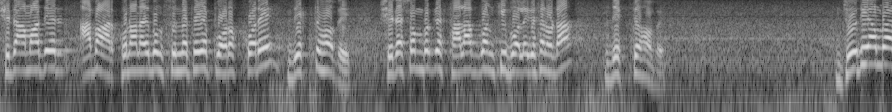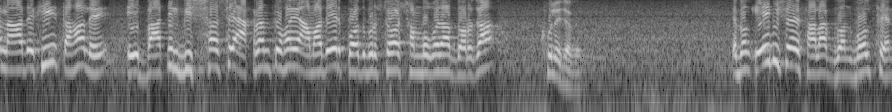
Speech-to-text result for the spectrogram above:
সেটা আমাদের আবার কোরআন এবং শূন্য থেকে পরখ করে দেখতে হবে। সেটা সম্পর্কে সালাফগণ কি বলে গেছেন ওটা দেখতে হবে। যদি আমরা না দেখি, তাহলে এই বাতিল বিশ্বাসে আক্রান্ত হয়ে আমাদের পদভ্রষ্ট হওয়ার সম্ভাবনার দরজা খুলে যাবে। এবং এই বিষয়ে সালাফগণ বলছেন,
